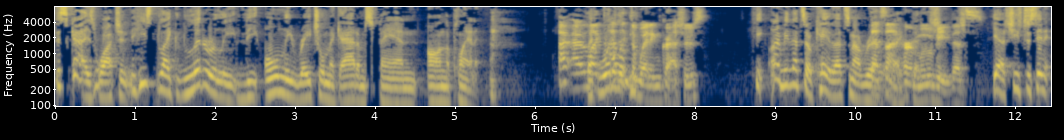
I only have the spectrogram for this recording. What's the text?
This guy's watching. He's like literally the only Rachel McAdams fan on the planet. I, I like, what I like the- the Wedding Crashers. He, I mean, that's okay. But that's not really. That's not like, her that- movie. That's Yeah, she's just in it.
